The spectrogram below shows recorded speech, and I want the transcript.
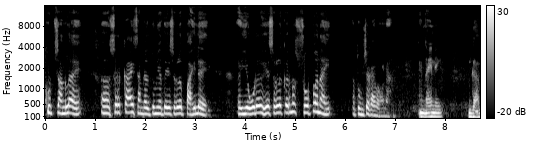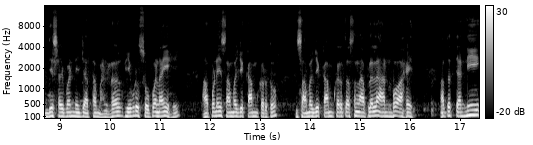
खूप चांगलं आहे. सर काय सांगाल? तुम्ही आता हे सगळं पाहिलं आहे एवढं हे सगळं करणं सोपं नाही. तुमच्या काय भावना? नाही नाही. गांधी साहेबांनी जे आता म्हणलं एवढं सोपं नाही हे. आपणही सामाजिक काम करतो. सामाजिक काम करत असताना आपल्याला अनुभव आहे आता त्यांनी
